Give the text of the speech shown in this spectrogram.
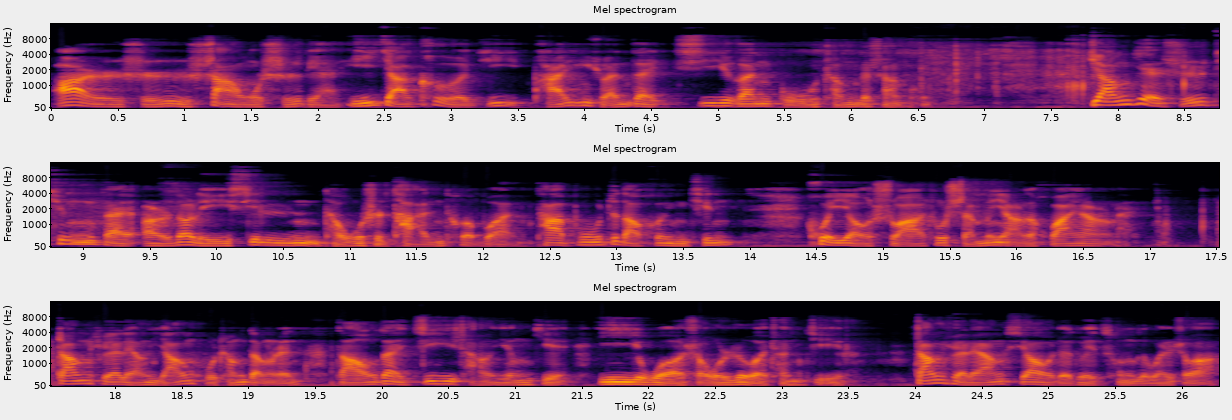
二十日上午十点，一架客机盘旋在西安古城的上空。蒋介石听在耳朵里，心头是忐忑不安。他不知道何应钦会要耍出什么样的花样来。张学良、杨虎城等人早在机场迎接，一握手，热忱极了。张学良笑着对宋子文说：“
